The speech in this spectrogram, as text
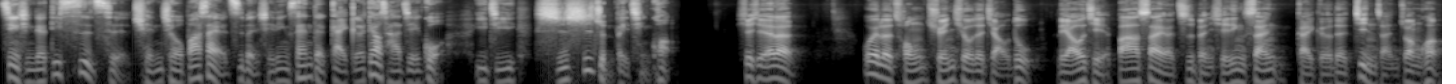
进行的第四次全球巴塞尔资本协定三的改革调查结果以及实施准备情况。谢谢 Alan。为了从全球的角度了解巴塞尔资本协定三改革的进展状况，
